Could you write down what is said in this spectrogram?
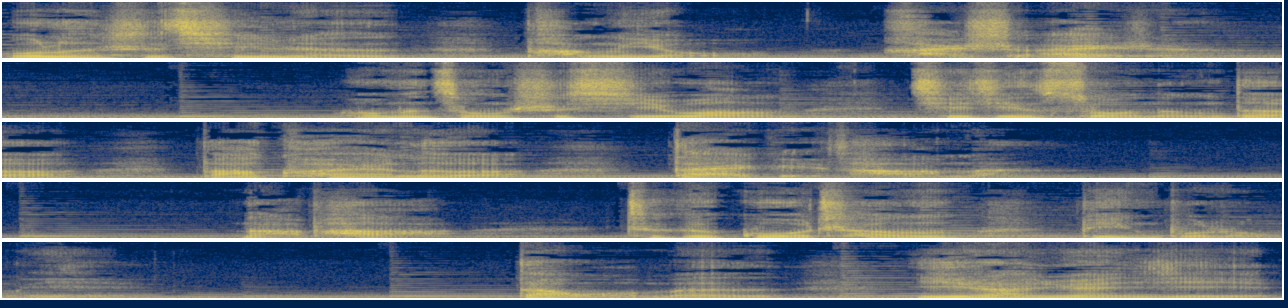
无论是亲人、朋友还是爱人，我们总是希望竭尽所能的把快乐带给他们，哪怕这个过程并不容易，但我们依然愿意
